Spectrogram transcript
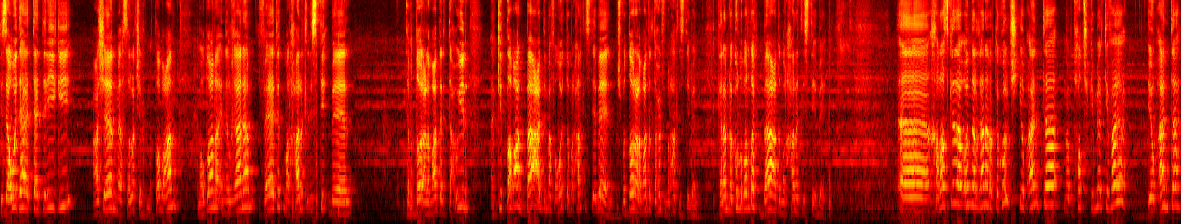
تزودها تدريجي عشان ما يحصلكش طبعا موضوعنا إن الغنم فاتت مرحلة الاستقبال. انت بتدور على معدل التحويل أكيد طبعا بعد ما فوتت مرحلة الاستقبال. مش بتدور على معدل التحويل في مرحلة الاستقبال. كلامنا كله برضك بعد مرحلة الاستقبال. آه خلاص كده قلنا الغنم ما بتاكلش يبقى انت ما بتحطش الكمية الكفاية يبقى انت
